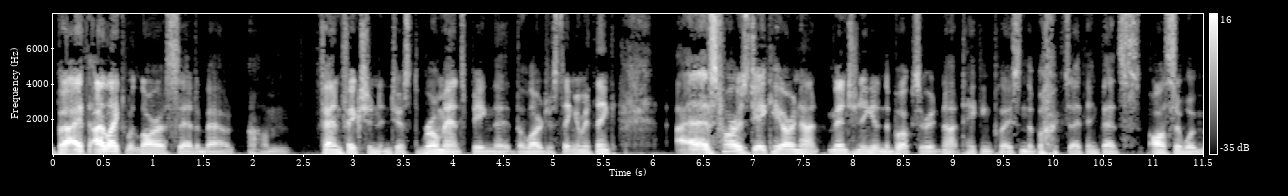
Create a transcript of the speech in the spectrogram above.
but I, th- I liked what Laura said about um, fan fiction and just romance being the, the largest thing. I mean, I think as far as JKR not mentioning it in the books or it not taking place in the books, I think that's also what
